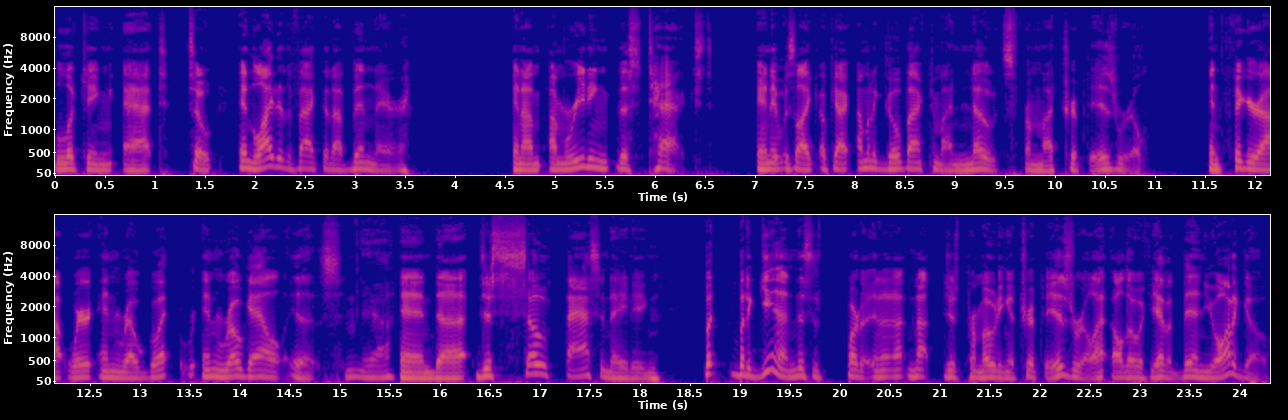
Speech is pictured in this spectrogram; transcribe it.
looking at so in light of the fact that i've been there and i'm i'm reading this text and it was like okay i'm going to go back to my notes from my trip to israel and figure out where enrogel, enrogel is Yeah. and uh, just so fascinating. But but again, this is part of, and I'm not just promoting a trip to Israel. Although if you haven't been, you ought to go.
